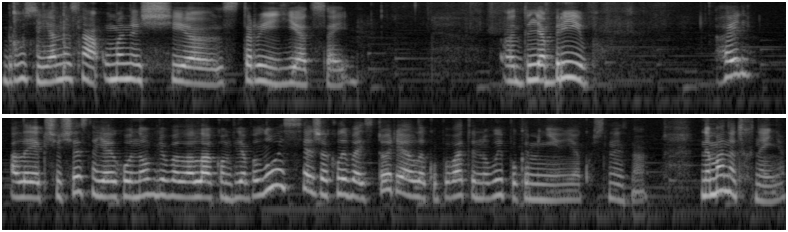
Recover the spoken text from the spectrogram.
друзі, я не знаю, у мене ще старий є цей е, для брів гель. Але, якщо чесно, я його оновлювала лаком для волосся. Жахлива історія, але купувати новий, поки мені якось не знаю. Нема натхнення.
